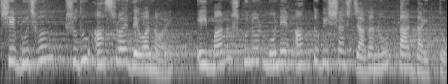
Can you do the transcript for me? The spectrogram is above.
সে বুঝল, শুধু আশ্রয় দেওয়া নয়, এই মানুষগুলোর মনে আত্মবিশ্বাস জাগানো তার দায়িত্ব।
